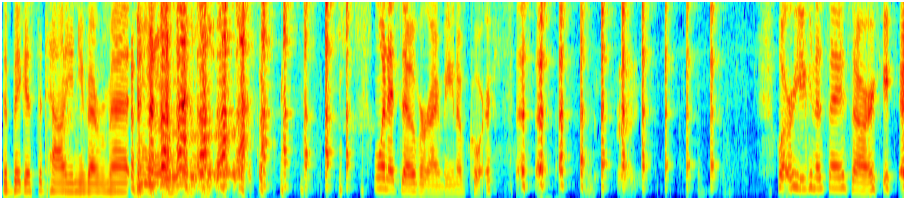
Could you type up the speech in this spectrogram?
the biggest Italian you've ever met. when it's over, I mean, of course. Right. what were you going to say? Sorry.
